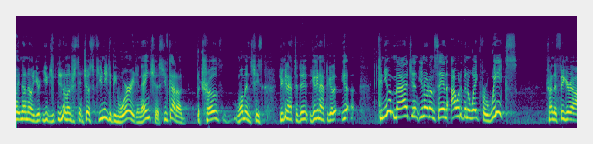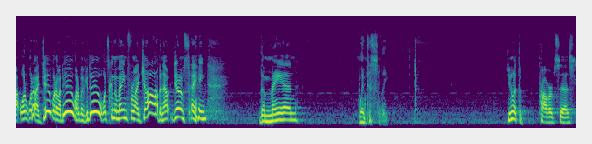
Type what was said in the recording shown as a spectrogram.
Wait, no, no, you, you, you don't understand. Joseph, you need to be worried and anxious. You've got a betrothed woman. She's, you're going to have to do, you're going to have to go. To, yeah. Can you imagine? You know what I'm saying? I would have been awake for weeks trying to figure out what, what do I do? What do I do? What am I going to do? What's going to mean for my job? And how, you know what I'm saying? The man went to sleep. You know what the proverb says?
